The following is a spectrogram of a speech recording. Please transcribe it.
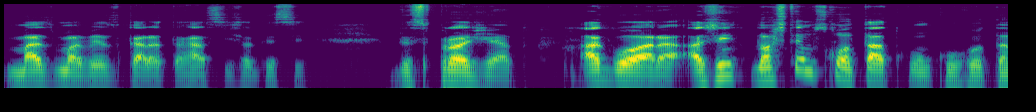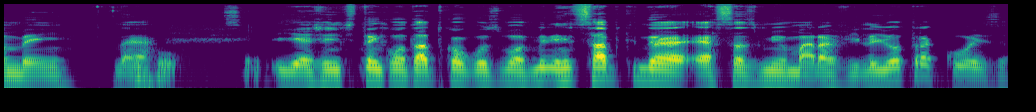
mais uma vez o caráter racista desse, desse projeto. Agora, a gente, nós temos contato com o Curro também, né? Uhum, e a gente tem contato com alguns movimentos. A gente sabe que não é essas mil maravilhas. E outra coisa,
